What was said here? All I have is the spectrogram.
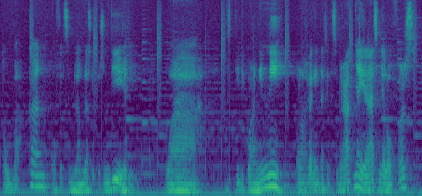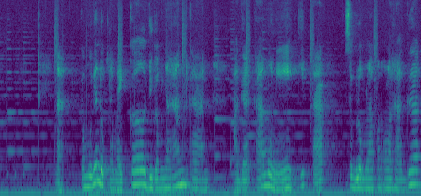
atau bahkan COVID-19 itu sendiri. Wah, mesti dikurangin nih olahraga intensitas beratnya ya senja lovers. Nah, kemudian dokter Michael juga menyarankan agar kamu nih kita sebelum melakukan olahraga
